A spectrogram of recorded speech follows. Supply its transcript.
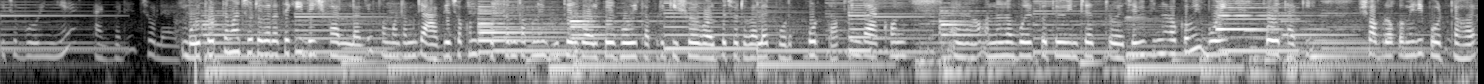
কিছু বই নিয়ে একবারে চলে আসি। বই পড়তে আমার ছোটোবেলা থেকেই বেশ ভালো লাগে। তো মোটামুটি আগে যখন পড়তাম, তখন ওই ভূতের গল্পের বই, তারপরে কিশোর গল্প ছোটোবেলায় পড়- পড়তাম। কিন্তু এখন অন্যান্য বইয়ের প্রতিও ইন্টারেস্ট রয়েছে। বিভিন্ন রকমই বই পড়ে থাকি। সব রকমেরই পড়তে হয়।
